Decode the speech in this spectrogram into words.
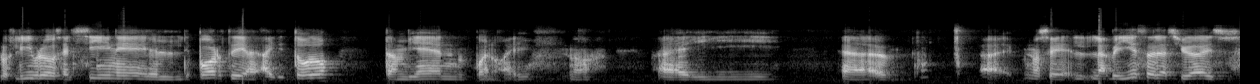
los libros, el cine, el deporte, hay de todo. También, bueno, hay, no, hay, ah, no sé, la belleza de la ciudad es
